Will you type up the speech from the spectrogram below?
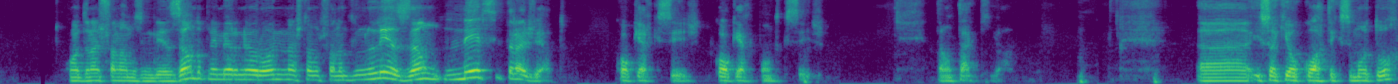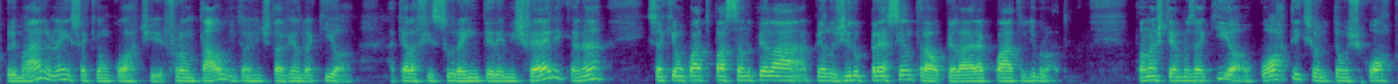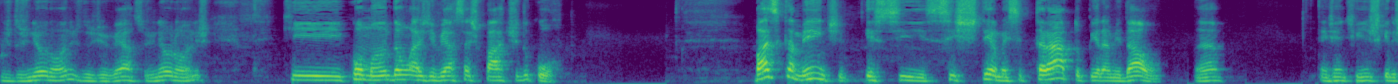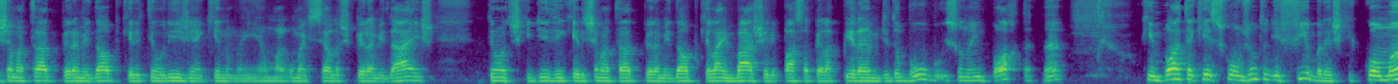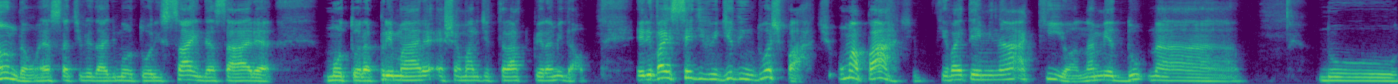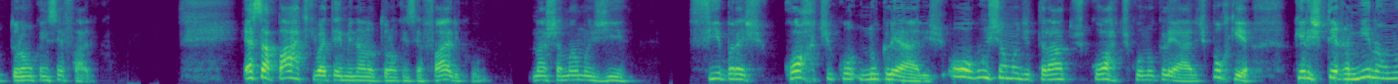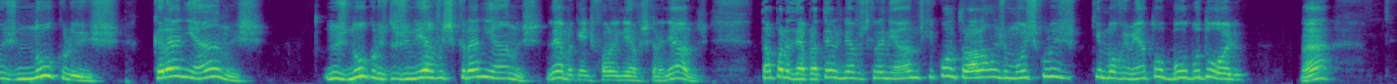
Quando nós falamos em lesão do primeiro neurônio, nós estamos falando em lesão nesse trajeto, qualquer que seja, qualquer ponto que seja. Então tá aqui, ó. Uh, isso aqui é o córtex motor primário, né? Isso aqui é um corte frontal, então a gente está vendo aqui, ó, aquela fissura interhemisférica, né? Isso aqui é um quadro passando pela, pelo giro pré-central, pela área 4 de Brodmann. Então, nós temos aqui ó, o córtex, onde estão os corpos dos neurônios, dos diversos neurônios, que comandam as diversas partes do corpo. Basicamente, esse sistema, esse trato piramidal, né, tem gente que diz que ele chama trato piramidal porque ele tem origem aqui numa, em algumas células piramidais, tem outros que dizem que ele chama trato piramidal porque lá embaixo ele passa pela pirâmide do bulbo, isso não importa. Né? O que importa é que esse conjunto de fibras que comandam essa atividade motora e saem dessa área motora primária é chamado de trato piramidal. Ele vai ser dividido em duas partes. Uma parte que vai terminar aqui, ó, na medu na, no tronco encefálico. Essa parte que vai terminar no tronco encefálico, nós chamamos de fibras córtico-nucleares, ou alguns chamam de tratos córtico-nucleares. Por quê? Porque eles terminam nos núcleos cranianos, nos núcleos dos nervos cranianos. Lembra que a gente falou em nervos cranianos? Então, por exemplo, tem os nervos cranianos que controlam os músculos que movimentam o bulbo do olho. Né?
